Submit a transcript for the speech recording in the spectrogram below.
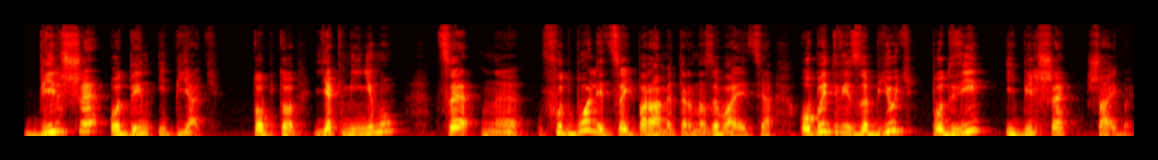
Більше 1,5. Тобто, як мінімум, це е, в футболі цей параметр називається обидві заб'ють по дві і більше шайби.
